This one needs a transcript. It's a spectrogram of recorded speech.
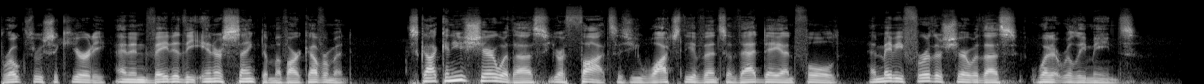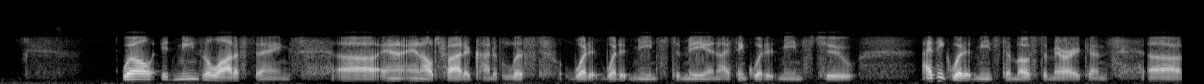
broke through security, and invaded the inner sanctum of our government. Scott, can you share with us your thoughts as you watch the events of that day unfold, and maybe further share with us what it really means? Well, it means a lot of things, uh, and, and I'll try to kind of list what it what it means to me, and I think what it means to, I think what it means to most Americans. Uh,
